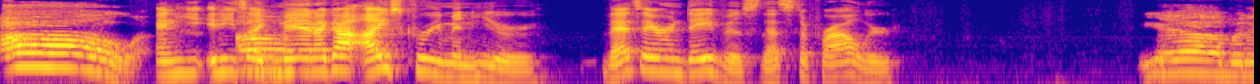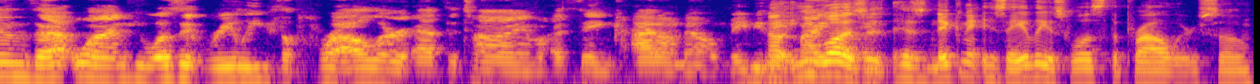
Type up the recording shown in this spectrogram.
Oh, and he and he's Oh. like, man, I got ice cream in here. That's Aaron Davis. That's the Prowler. Yeah, but in that one, he wasn't really the Prowler at the time. I think I don't know. Maybe No, he might- was. His nickname, his alias was the Prowler. So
